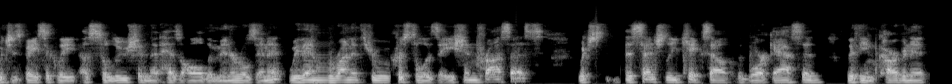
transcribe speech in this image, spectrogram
which is basically a solution that has all the minerals in it. We then run it through a crystallization process which essentially kicks out the boric acid, lithium carbonate,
